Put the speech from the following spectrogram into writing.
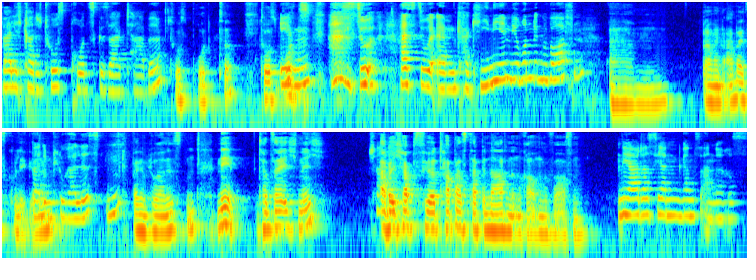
Weil ich gerade Toastbrots gesagt habe. Toastbrote? Toastbrots? Eben hast du, hast du ähm, Kakini in die Runde geworfen. Ähm, bei meinen Arbeitskolleginnen. Bei den Pluralisten. bei den Pluralisten. Nee, tatsächlich nicht. Schade. Aber ich habe für Tapas Tapenaden in den Raum geworfen. Ja, das ist ja ein ganz anderes,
